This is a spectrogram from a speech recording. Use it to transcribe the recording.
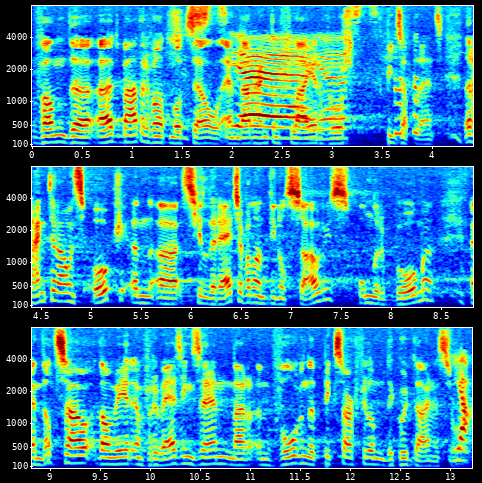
van de uitbater van het motel. Just, en daar hangt een flyer juist. voor Pizza Planet. Daar hangt trouwens ook een uh, schilderijtje van een dinosaurus onder bomen. En dat zou dan weer een verwijzing zijn naar een volgende Pixar-film, The Good Dinosaur. Ja,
